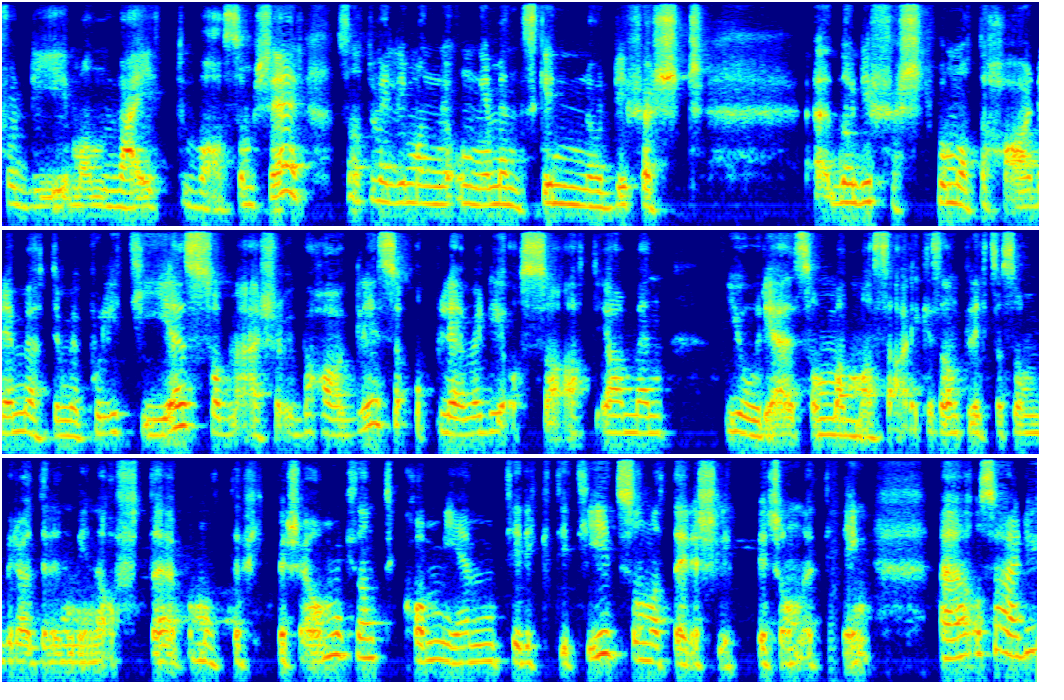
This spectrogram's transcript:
fordi man veit hva som skjer. Sånn at veldig mange unge mennesker, når de først når de først på en måte har det møtet med politiet som er så ubehagelig, så opplever de også at ja, men gjorde jeg som mamma sa. ikke sant? Litt sånn som brødrene mine ofte på en måte fikk beskjed om. ikke sant? Kom hjem til riktig tid, sånn at dere slipper sånne ting. Eh, og så er de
